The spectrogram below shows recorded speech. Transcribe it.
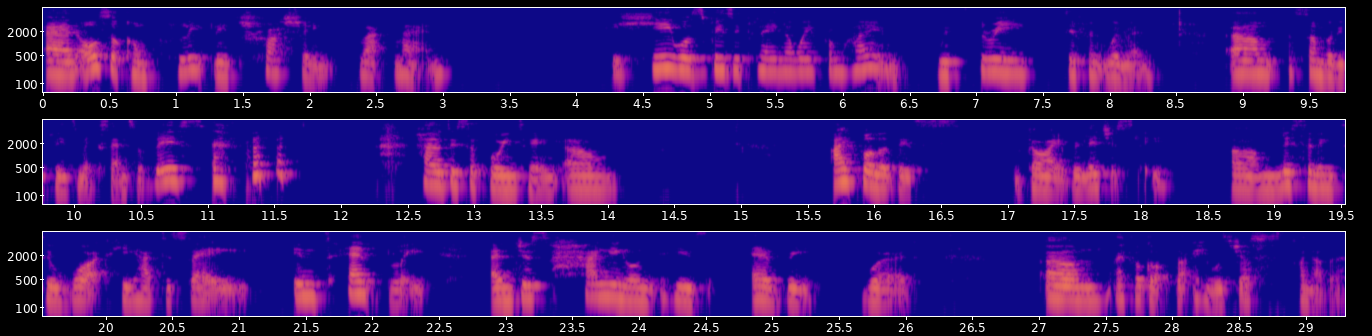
and also completely trashing black men, he was busy playing away from home with three different women. Um, somebody please make sense of this. How disappointing. Um, I followed this guy religiously, um, listening to what he had to say intently and just hanging on his every word. Um, I forgot that he was just another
